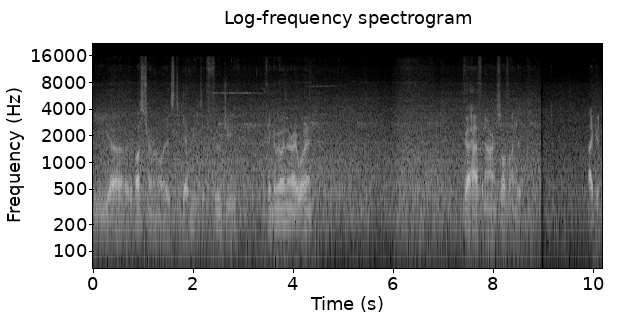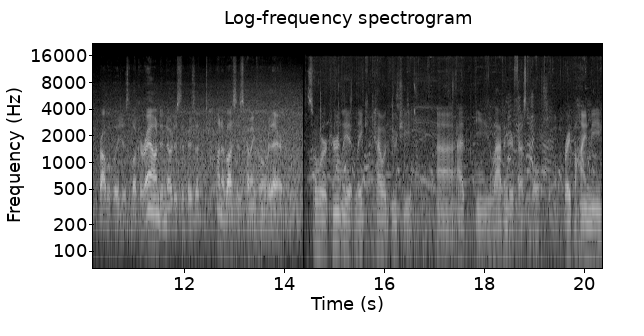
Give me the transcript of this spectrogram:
the, uh, the bus terminal is to get me to Fuji. I think I'm going the right way. I've got half an hour, so I'll find it. I could probably just look around and notice that there's a ton of buses coming from over there. So we're currently at Lake Kawaguchi uh, at the Lavender Festival. Right behind me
